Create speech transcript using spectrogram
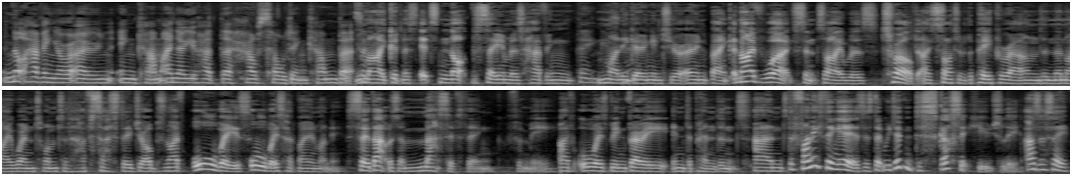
Not having your own income. I know you had the household income, but My goodness, it's not the same as having Thing, money going into your own bank. And I've worked since I was 12. I started with the paper round and then I went on to have Saturday jobs. And I've always, always had my own money. So that was a massive thing for me. I've always been very independent. And the funny thing is, is that we didn't discuss it hugely. As I say,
